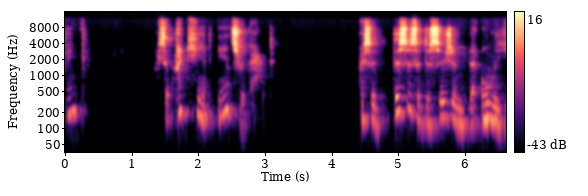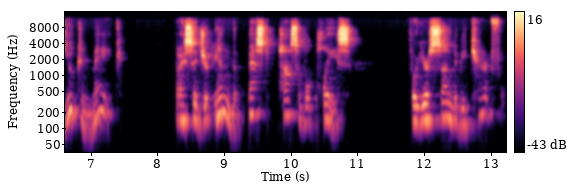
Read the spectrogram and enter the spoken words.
think? I said, I can't answer that. I said, This is a decision that only you can make. But I said, You're in the best possible place for your son to be cared for.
